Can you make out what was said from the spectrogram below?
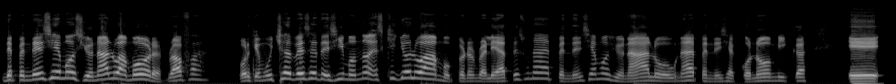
dependencia emocional o amor, Rafa. Porque muchas veces decimos, no, es que yo lo amo, pero en realidad es una dependencia emocional o una dependencia económica. Eh,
